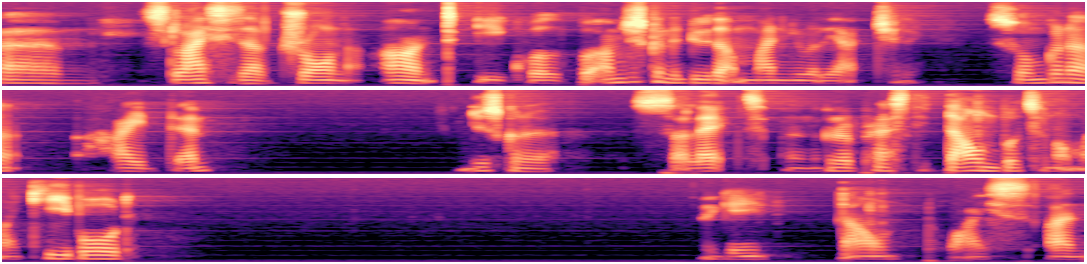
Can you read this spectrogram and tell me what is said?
um, slices I've drawn aren't equal but I'm just going to do that manually actually. So I'm going to hide them. I'm just going to select I'm going to press the down button on my keyboard. Again down twice and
